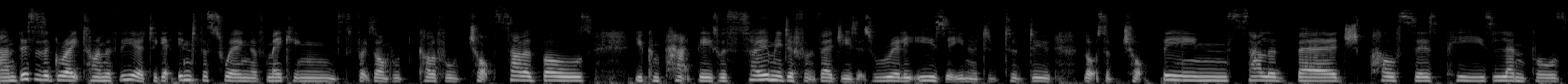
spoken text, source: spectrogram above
And this is a great time of the year to get into the swing of making, for example, colourful chopped salad bowls. You can pack these with so many different veggies. It's really easy, you know, to, to do lots of chopped beans, salad veg, pulses, peas, lentils.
